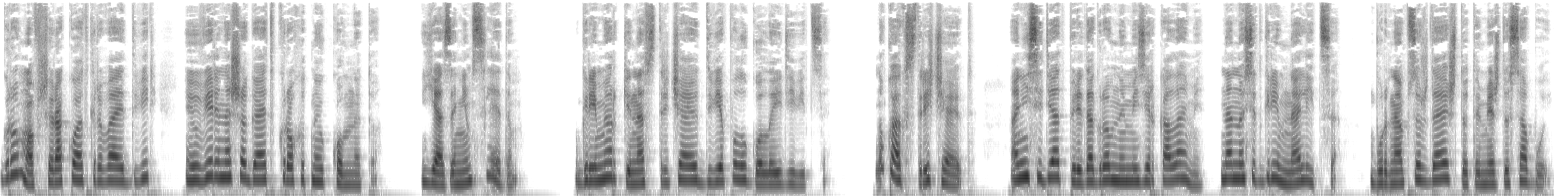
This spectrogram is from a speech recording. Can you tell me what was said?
Громов широко открывает дверь и уверенно шагает в крохотную комнату. Я за ним следом. В гримерке нас встречают две полуголые девицы. Ну как встречают? Они сидят перед огромными зеркалами, наносят грим на лица, бурно обсуждая что-то между собой.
